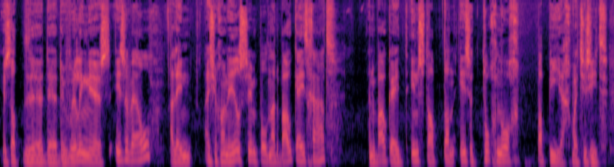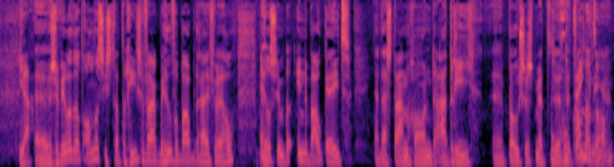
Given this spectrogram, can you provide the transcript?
is dat de, de, de willingness is er wel. Alleen als je gewoon heel simpel naar de bouwkeet gaat en de bouwkeet instapt, dan is het toch nog papier wat je ziet. Ja. Uh, ze willen dat anders. Die strategie is er vaak bij heel veel bouwbedrijven wel. Maar heel simpel, in de bouwkeet, ja, daar staan gewoon de A3 uh, posters met de, hoe, hoe de tekeningen. Kan dat dan?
